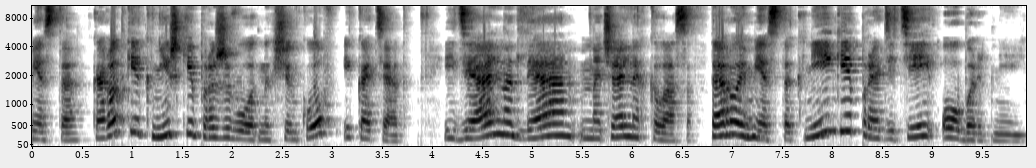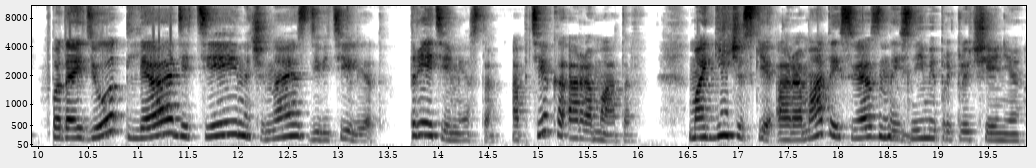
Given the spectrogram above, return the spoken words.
место. Короткие книжки про животных, щенков и котят. Идеально для начальных классов. Второе место. Книги про детей-оборотней. Подойдет для детей, начиная с 9 лет. Третье место. Аптека ароматов. Магические ароматы и связанные с ними приключения.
